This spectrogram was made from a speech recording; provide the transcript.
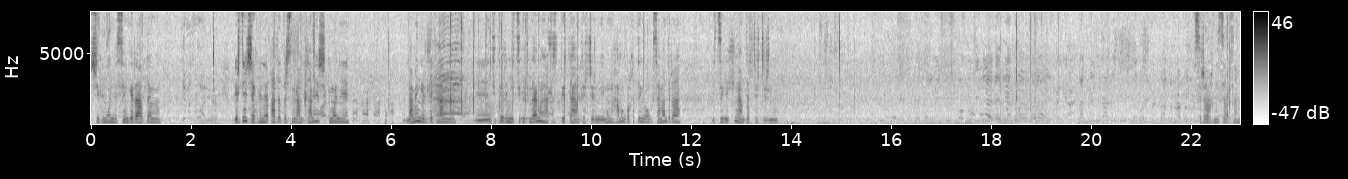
шигмөний сэнгэр авдан Бердийн шагмны галад ирсэн ам тамийн шигмөний намын эрлэг хаан э, тэдгэрийн эцэг их 8 халдтгийтэй хамт төрж ирнэ. Мөн хамаг бурхтын өг самандра эцэг ихэн хамтар төрж ирнэ. Сэрэ орны залан.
